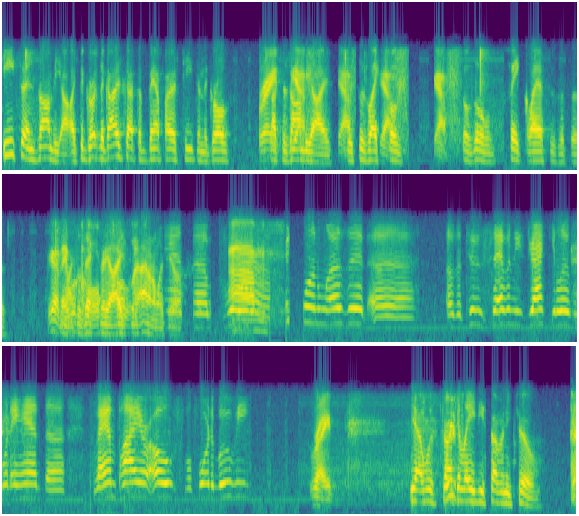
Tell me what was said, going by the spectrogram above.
teeth and zombie eye. Like the gr- the guys got the vampire teeth and the girls Right. got the zombie yes. eyes, yes, which was like yes. those Yes. those little fake glasses with the Yeah, they you know, were those cool. X-ray eyes. totally. But I don't know what they And are. uh, for, Um, which one was it? Uh, of the two seventies Draculas where they had the vampire oath before the movie. Right. Yeah, it was Dracula AD seventy two We've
